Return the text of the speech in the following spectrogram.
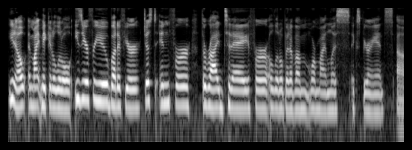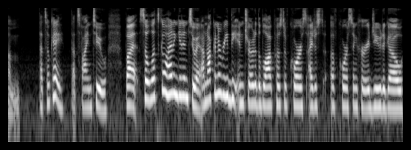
you know, it might make it a little easier for you, but if you're just in for the ride today for a little bit of a more mindless experience, um, that's okay. That's fine too. But so let's go ahead and get into it. I'm not going to read the intro to the blog post, of course. I just, of course, encourage you to go,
